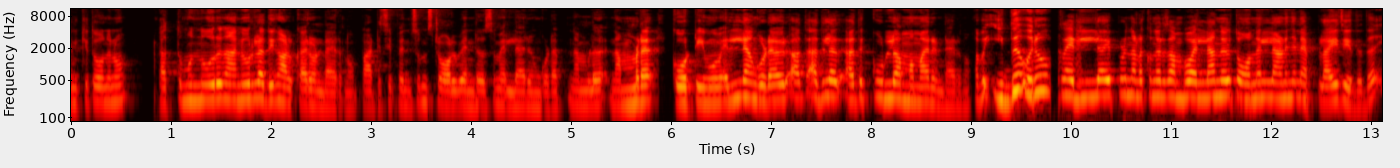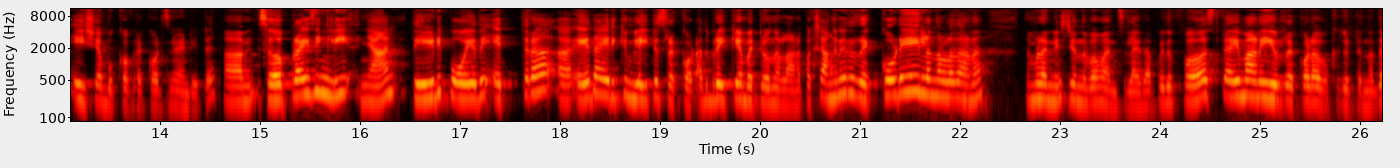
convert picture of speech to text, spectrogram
എനിക്ക് തോന്നുന്നു പത്ത് മുന്നൂറ് നാനൂറിലധികം ആൾക്കാരുണ്ടായിരുന്നു. പാർട്ടിസിപ്പൻസും സ്റ്റോൾ വെൻഡേഴ്സും എല്ലാവരും കൂടെ. നമ്മൾ നമ്മുടെ കോർ ടീമും എല്ലാം കൂടെ അതിൽ അത് കൂടുതൽ അമ്മമാരുണ്ടായിരുന്നു. അപ്പോൾ ഇത് ഒരു എല്ലായ്പ്പോഴും നടക്കുന്ന ഒരു സംഭവം അല്ല എന്നൊരു തോന്നലിലാണ് ഞാൻ അപ്ലൈ ചെയ്തത് ഏഷ്യ ബുക്ക് ഓഫ് റെക്കോർഡ്സിന് വേണ്ടിയിട്ട്. സർപ്രൈസിംഗ്ലി ഞാൻ തേടി പോയത് എത്ര ഏതായിരിക്കും ലേറ്റസ്റ്റ് റെക്കോർഡ് അത് ബ്രേക്ക് ചെയ്യാൻ പറ്റുമോ എന്നുള്ളതാണ്. പക്ഷെ അങ്ങനെ ഒരു റെക്കോർഡേ ഇല്ലെന്നുള്ളതാണ് നമ്മൾ അന്വേഷിച്ച് വന്നപ്പോൾ മനസ്സിലായത്. അപ്പോൾ ഇത് ഫസ്റ്റ് ടൈമാണ് ഈ ഒരു റെക്കോർഡ് അവർക്ക് കിട്ടുന്നത്.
